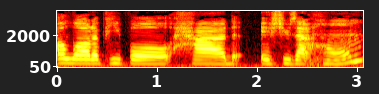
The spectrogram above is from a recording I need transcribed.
a lot of people had issues at home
